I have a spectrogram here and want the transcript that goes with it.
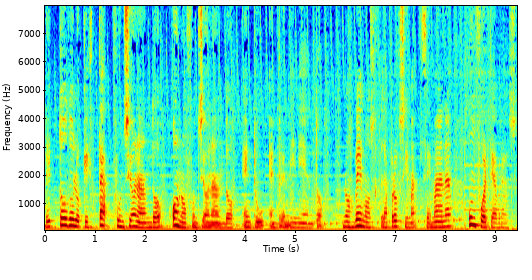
de todo lo que está funcionando o no funcionando en tu emprendimiento. Nos vemos la próxima semana. Un fuerte abrazo.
